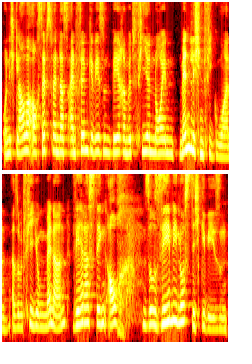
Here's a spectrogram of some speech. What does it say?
Und ich glaube auch, selbst wenn das ein Film gewesen wäre mit vier neuen männlichen Figuren, also mit vier jungen Männern, wäre das Ding auch so semi-lustig gewesen.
